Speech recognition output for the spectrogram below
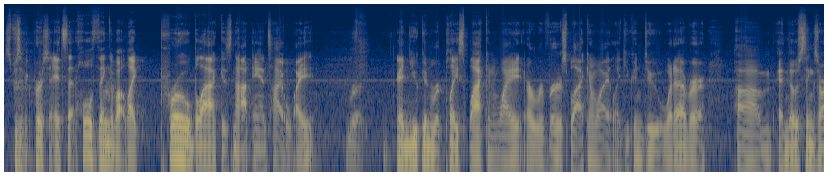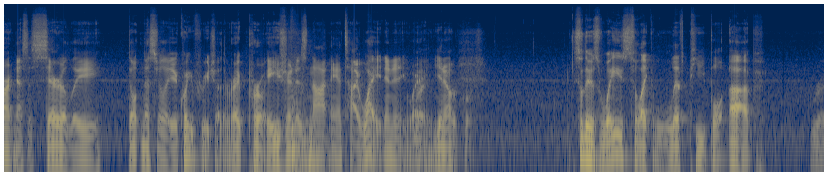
specific person it's that whole thing about like pro black is not anti-white Right. and you can replace black and white or reverse black and white like you can do whatever um, and those things aren't necessarily don't necessarily equate for each other right pro asian is not anti-white in any way right. you know Of course. So there's ways to like lift people up Right.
